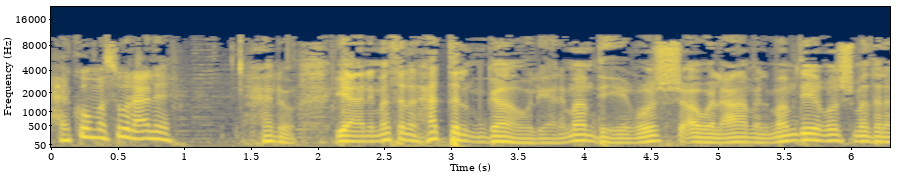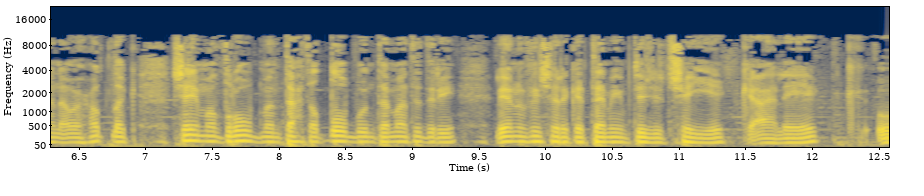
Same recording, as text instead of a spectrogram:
حيكون مسؤول عليه. حلو. يعني مثلا حتى المقاول يعني ما مدي يغش أو العامل ما مدي يغش مثلا أو يحط لك شيء مضروب من تحت الطوب وأنت ما تدري لأنه في شركة تامين بتيجي تشيك عليك و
